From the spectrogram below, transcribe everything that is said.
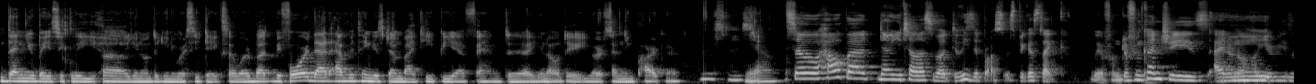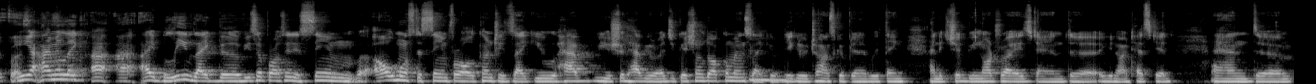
then you basically uh, you know the university takes over but before that everything is done by tpf and uh, you know the your sending partner That's nice. yeah So how about now you tell us about the visa process because like we're from different countries. I don't know how your visa process. yeah i mean like I, I I believe like the visa process is same almost the same for all countries like you have you should have your educational documents like your degree transcript and everything and it should be notarized and uh, you know attested and um,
